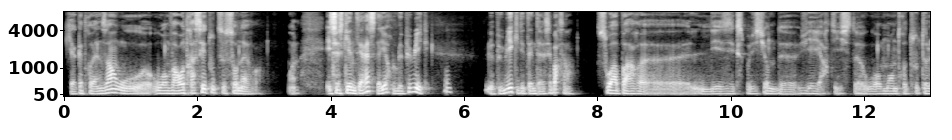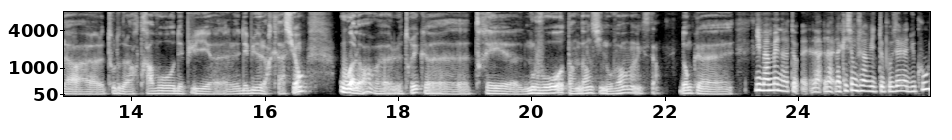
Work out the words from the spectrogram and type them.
qui a 80 ans où, où on va retracer toute son œuvre. Voilà. Et c'est ce qui intéresse d'ailleurs le public. Le public, il est intéressé par ça. Soit par euh, les expositions de vieilles artistes où on montre toute leur, tous leurs travaux depuis euh, le début de leur création, ou alors euh, le truc euh, très euh, nouveau, tendance, innovant, etc. Donc, euh, Ce qui m'amène à te- la, la- la question que j'ai envie de te poser là, du coup,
